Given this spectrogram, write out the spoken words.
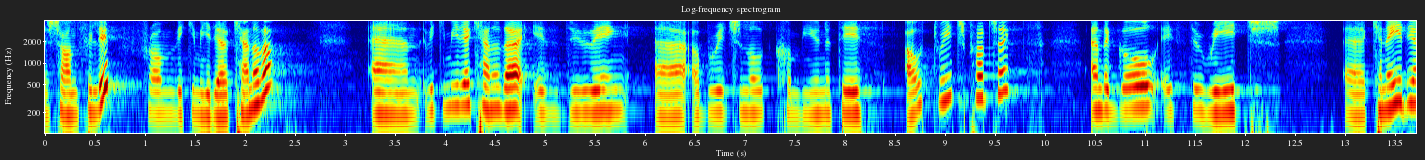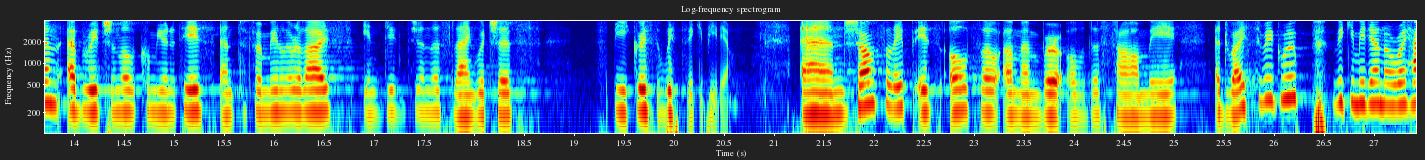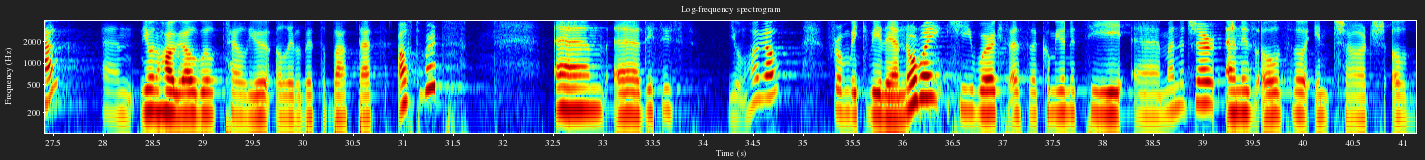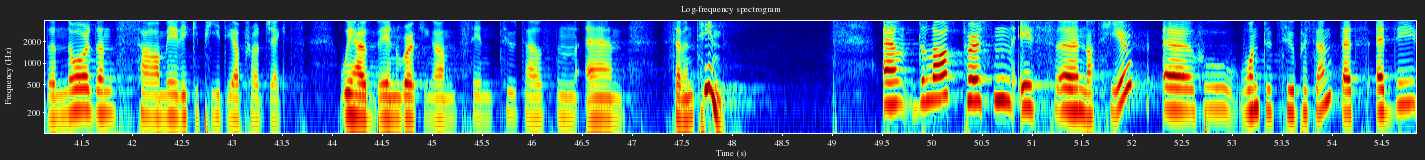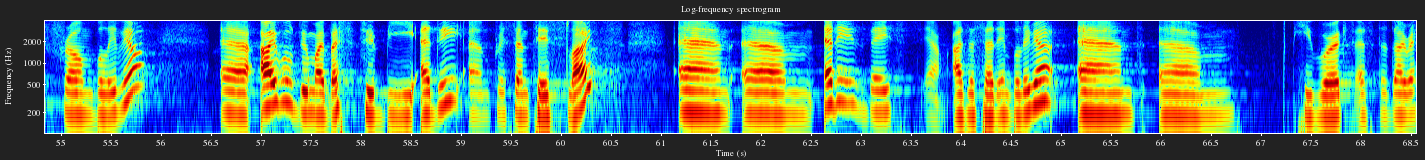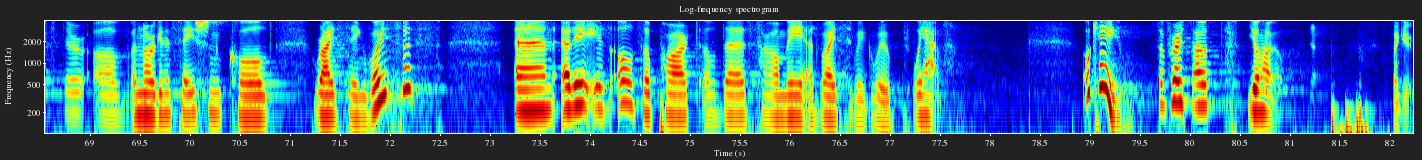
Jean-Philippe from Wikimedia Canada. And Wikimedia Canada is doing uh, Aboriginal communities outreach project. And the goal is to reach uh, Canadian Aboriginal communities and to familiarize indigenous languages speakers with Wikipedia. And Jean-Philippe is also a member of the Sami advisory group Wikimedia Norway have. And Jon Harald will tell you a little bit about that afterwards. And uh, this is Jon Harald from Wikimedia Norway. He works as a community uh, manager and is also in charge of the Northern Sami Wikipedia project we have been working on since 2017. And the last person is uh, not here, uh, who wanted to present. That's Eddie from Bolivia. Uh, I will do my best to be Eddie and present his slides. And um, Eddie is based, yeah, as I said, in Bolivia, and um, he works as the director of an organization called Rising Voices. And Eddie is also part of the Sami advisory group we have. Okay, so first out, Jon. Yeah. Thank you.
